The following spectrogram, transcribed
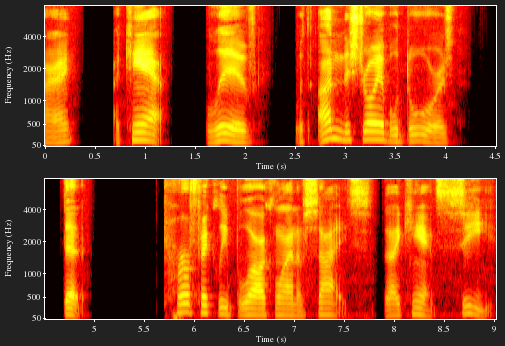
Alright? I can't live with undestroyable doors that perfectly block line of sights that I can't see.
